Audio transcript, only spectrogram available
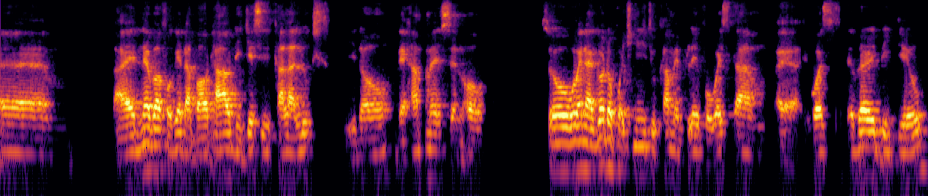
um, I never forget about how the jersey color looks you know, the Hammers and all. So when I got opportunity to come and play for West Ham, uh, it was a very big deal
